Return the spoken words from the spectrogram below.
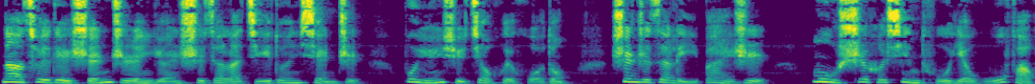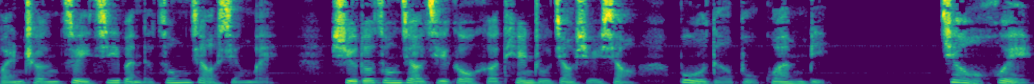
纳粹对神职人员施加了极端限制，不允许教会活动，甚至在礼拜日，牧师和信徒也无法完成最基本的宗教行为。许多宗教机构和天主教学校不得不关闭。教会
